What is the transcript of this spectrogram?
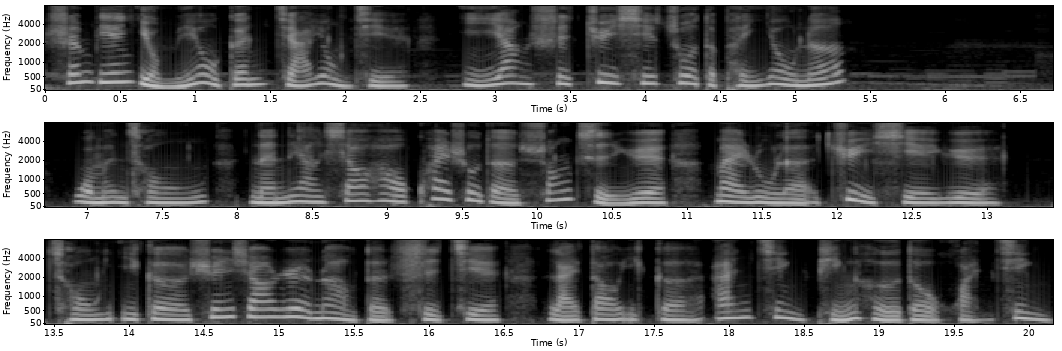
身边有没有跟贾永杰一样是巨蟹座的朋友呢？我们从能量消耗快速的双子月迈入了巨蟹月。从一个喧嚣热闹的世界来到一个安静平和的环境，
